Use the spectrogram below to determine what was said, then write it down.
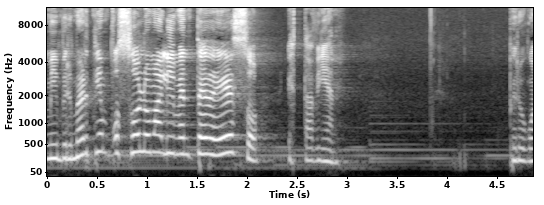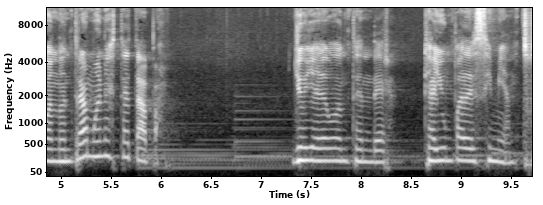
mi primer tiempo solo me alimenté de eso. Está bien. Pero cuando entramos en esta etapa, yo ya debo entender que hay un padecimiento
